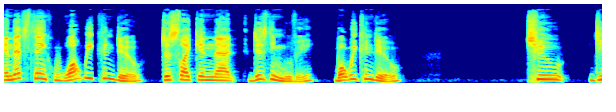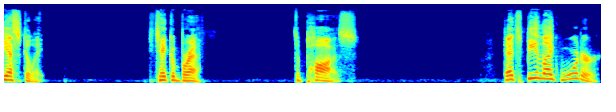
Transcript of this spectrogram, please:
And let's think what we can do, just like in that Disney movie, what we can do to de escalate to take a breath, to pause. That's be like water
